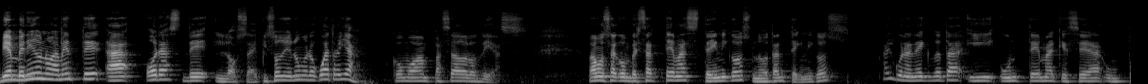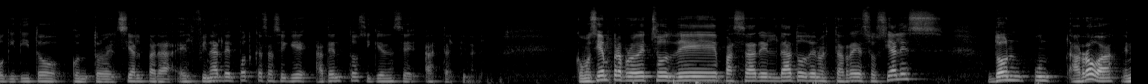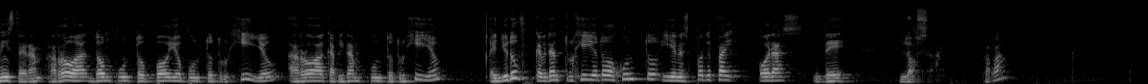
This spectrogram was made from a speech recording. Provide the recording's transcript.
Bienvenido nuevamente a Horas de Losa, episodio número 4 ya, como han pasado los días. Vamos a conversar temas técnicos, no tan técnicos, alguna anécdota y un tema que sea un poquitito controversial para el final del podcast, así que atentos y quédense hasta el final. Como siempre aprovecho de pasar el dato de nuestras redes sociales, don. arroba en Instagram, arroba don.pollo.trujillo, arroba capitán.trujillo, en YouTube, Capitán Trujillo todo junto y en Spotify, Horas de Losa. ¿Papá?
